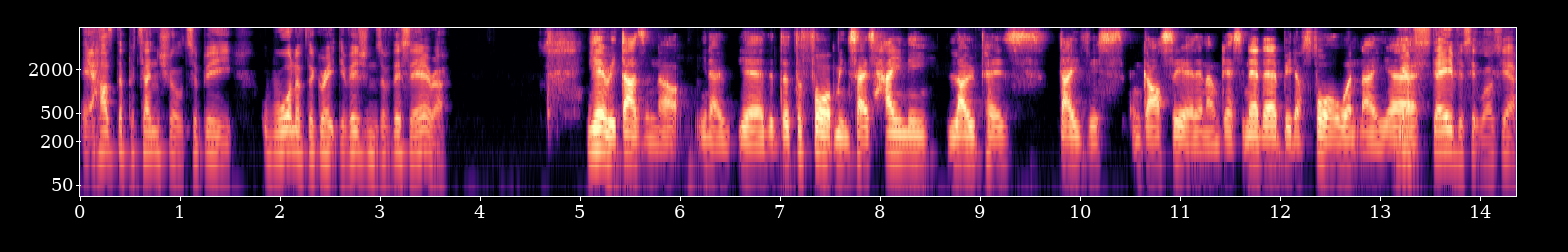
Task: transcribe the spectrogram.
it has the potential to be one of the great divisions of this era. Yeah, it does, and uh, you know, yeah, the, the, the four. I mean, says Haney, Lopez, Davis, and Garcia. Then I'm guessing they'd, they'd be the four, wouldn't they? Uh, yes, Davis. It was, yeah.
